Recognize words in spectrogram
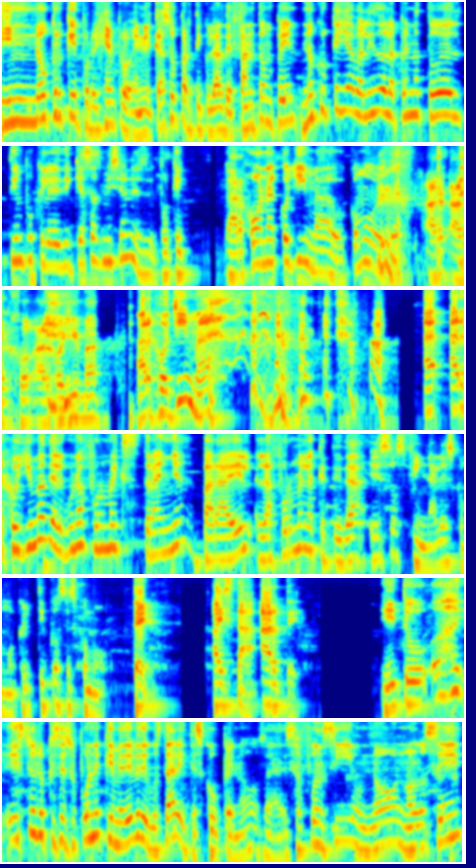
Y no creo que, por ejemplo, en el caso particular de Phantom Pain, no creo que haya valido la pena todo el tiempo que le dediqué a esas misiones, porque Arjona Kojima, o cómo, ¿verdad? Ar, Arjo- Arjojima. Arjojima. Arjojima de alguna forma extraña, para él, la forma en la que te da esos finales como crípticos es como, ten, ahí está, arte. Y tú, ay, esto es lo que se supone que me debe de gustar y te escupe, ¿no? O sea, eso fue un sí, un no, no lo sé.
